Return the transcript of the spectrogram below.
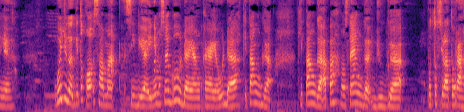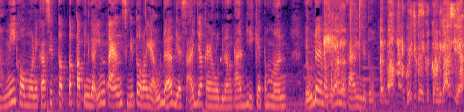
iya gue juga gitu kok sama si dia ini. Maksudnya gue udah yang kayak ya udah kita nggak kita nggak apa maksudnya nggak juga putus silaturahmi komunikasi tetap tapi nggak intens gitu loh. Ya udah biasa aja kayak yang lo bilang tadi kayak temen. Ya udah emang iya, temen dan, kan gitu. dan bahkan gue juga ikut komunikasi ya.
